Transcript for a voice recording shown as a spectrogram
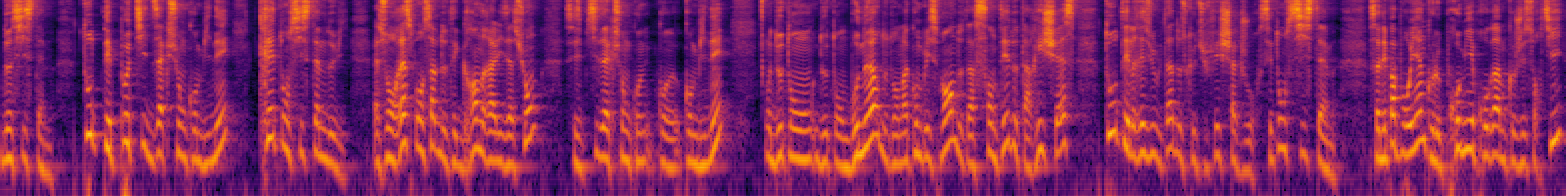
d'un système. Toutes tes petites actions combinées créent ton système de vie. Elles sont responsables de tes grandes réalisations, ces petites actions combinées, de ton, de ton bonheur, de ton accomplissement, de ta santé, de ta richesse. Tout est le résultat de ce que tu fais chaque jour. C'est ton système. Ça n'est pas pour rien que le premier programme que j'ai sorti,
